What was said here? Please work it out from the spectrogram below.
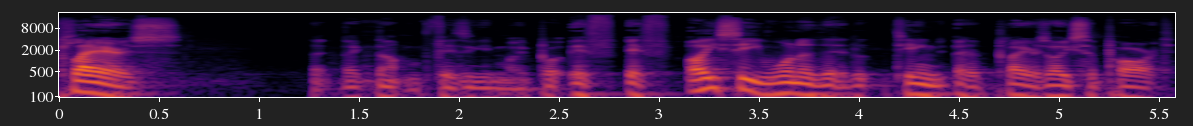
players, like- like not physically my, but if, if I see one of the team uh, players I support,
